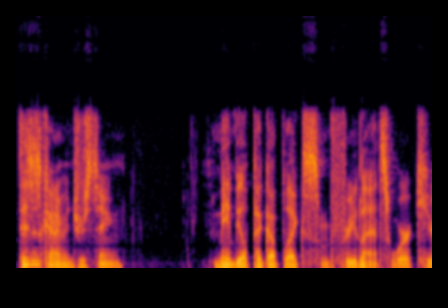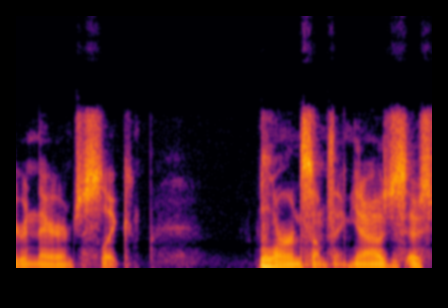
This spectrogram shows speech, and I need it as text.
this is kind of interesting maybe i'll pick up like some freelance work here and there and just like learn something. You know, I was just I was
